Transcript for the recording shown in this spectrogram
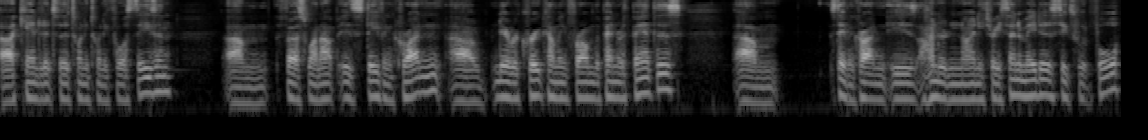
uh, candidate to the 2024 season. Um, first one up is Stephen Crichton, uh, new recruit coming from the Penrith Panthers. Um, Stephen Crichton is 193 centimetres, 6 foot 4,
